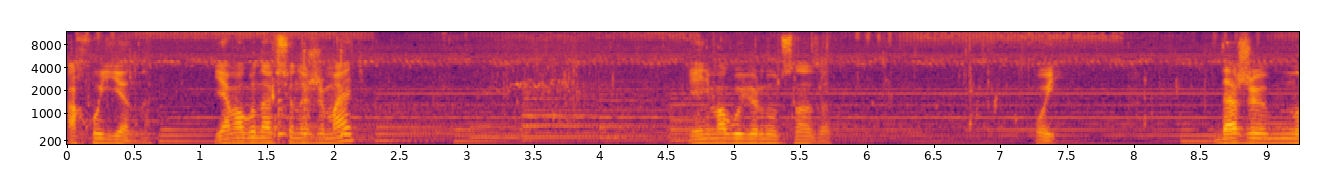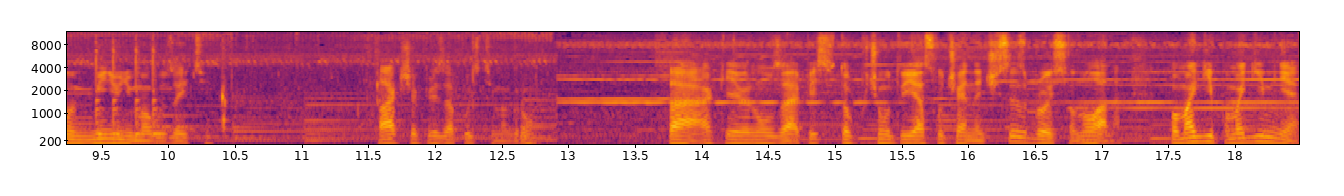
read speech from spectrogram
Охуенно. Я могу на все нажимать. Я не могу вернуться назад. Ой. Даже, ну, меню не могу зайти. Также перезапустим игру. Так, я вернул запись. Только почему-то я случайно часы сбросил. Ну ладно. Помоги, помоги мне.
